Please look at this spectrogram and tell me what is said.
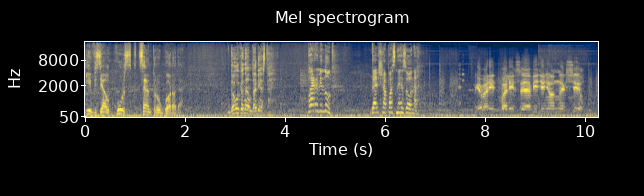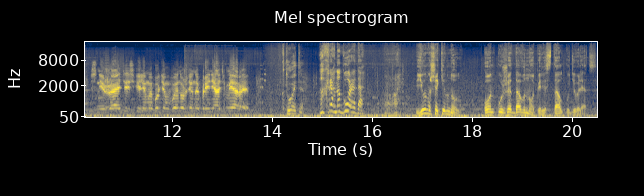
и взял курс к центру города. Долго нам до места? Пара минут. Дальше опасная зона. Говорит полиция объединенных сил. Снижайтесь, или мы будем вынуждены принять меры. Кто это? Охрана города! Ага. Юноша кивнул. Он уже давно перестал удивляться.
